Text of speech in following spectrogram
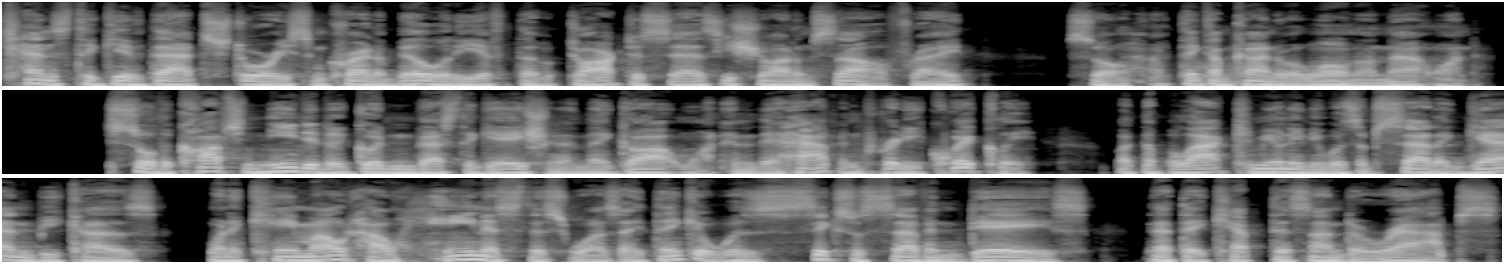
tends to give that story some credibility if the doctor says he shot himself, right? So I think I'm kind of alone on that one. So the cops needed a good investigation and they got one and it happened pretty quickly. But the black community was upset again because when it came out how heinous this was, I think it was six or seven days that they kept this under wraps,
